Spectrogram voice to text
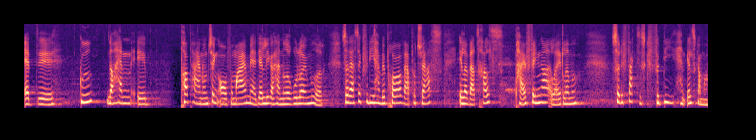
at øh, Gud, når han øh, påpeger nogle ting over for mig med, at jeg ligger hernede og ruller i mudderet, så er det altså ikke, fordi han vil prøve at være på tværs, eller være træls, pege fingre eller et eller andet. Så er det faktisk, fordi han elsker mig.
